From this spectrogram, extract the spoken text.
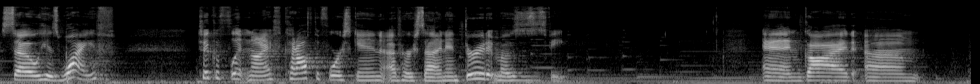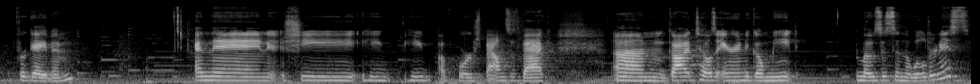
So his wife took a flint knife, cut off the foreskin of her son, and threw it at Moses' feet. And God um, forgave him. And then she, he, he of course bounces back um, God tells Aaron to go meet Moses in the wilderness.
